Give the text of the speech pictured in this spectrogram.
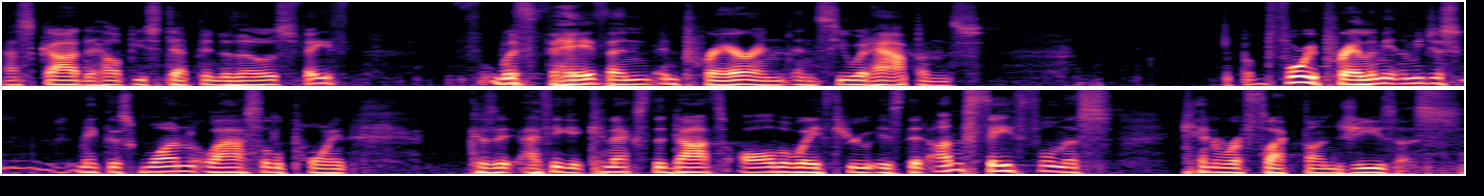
Ask God to help you step into those faith, with faith and, and prayer and, and see what happens. But before we pray, let me, let me just make this one last little point because I think it connects the dots all the way through is that unfaithfulness can reflect on Jesus.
